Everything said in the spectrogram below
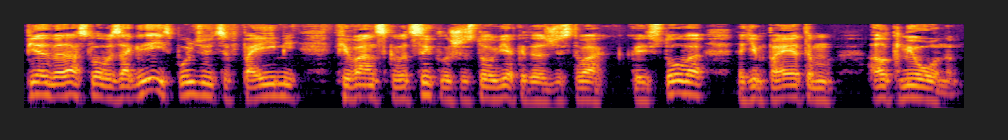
Первый раз слово «загрей» используется в поэме фиванского цикла VI века до Рождества Христова таким поэтом Алкмеоном.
